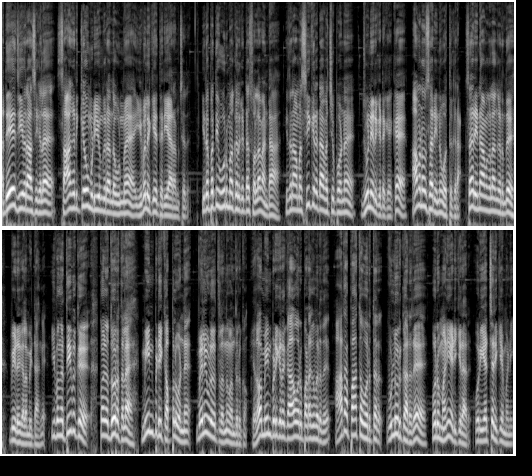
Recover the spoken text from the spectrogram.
அதே ஜீவராசிகளை சாகடிக்கவும் முடியுங்கிற அந்த உண்மை இவளுக்கே தெரிய ஆரம்பிச்சது. இதை பத்தி ஊர் மக்கள்கிட்ட சொல்ல வேண்டாம் இதை நாம சீக்கிரட்டா வச்சுப்போன்னு ஜூனியர் கிட்ட கேட்க அவனும் சரின்னு ஒத்துக்கிறான் சரின்னு அவங்களும் அங்கிருந்து வீடு கிளம்பிட்டாங்க. இவங்க தீவுக்கு கொஞ்சம் தூரத்துல மீன்பிடி கப்பல் ஒண்ணு வெளி உலகத்துல இருந்து வந்திருக்கும். ஏதோ மீன் பிடிக்கிறதுக்காக ஒரு படகு வருது. அதை பார்த்த ஒருத்தர் உள்ளூர்காரரு ஒரு மணி அடிக்கிறார். ஒரு எச்சரிக்கை மணி.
